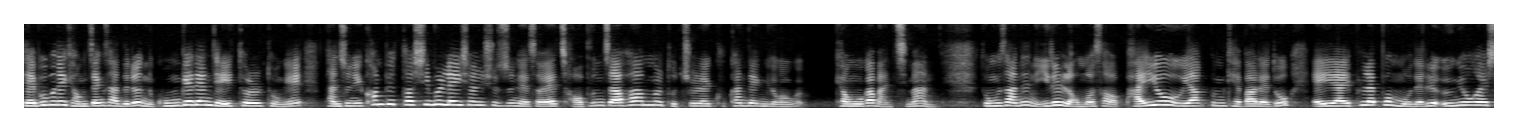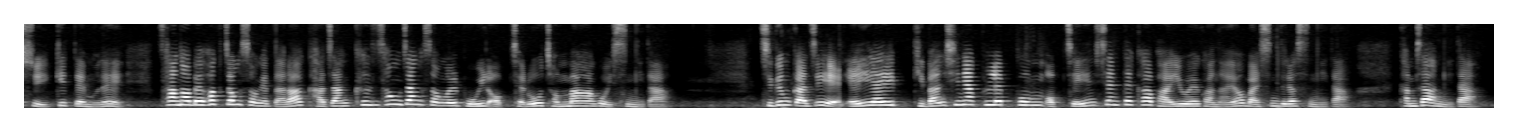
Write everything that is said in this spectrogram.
대부분의 경쟁사들은 공개된 데이터를 통해 단순히 컴퓨터 시뮬레이션 수준에서의 저분자 화합물 도출에 국한된 경우, 경우가 많지만 동사는 이를 넘어서 바이오 의약품 개발에도 AI 플랫폼 모델을 응용할 수 있기 때문에 산업의 확정성에 따라 가장 큰 성장성을 보일 업체로 전망하고 있습니다. 지금까지 AI 기반 신약 플랫폼 업체인 센테카 바이오에 관하여 말씀드렸습니다. 감사합니다.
